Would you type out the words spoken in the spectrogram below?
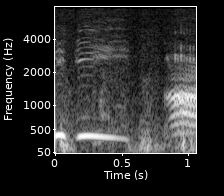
oh, what's.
